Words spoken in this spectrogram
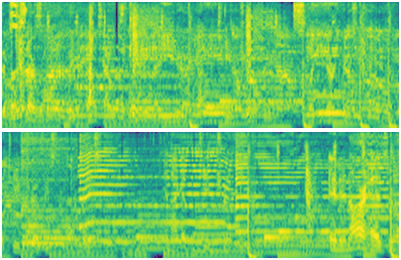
the most ironic thing about that was later that year I got the team trophy. Like the Archbishop got the team trophies for that race. And I got the team trophy. And in our heads we're like, yeah, yeah,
